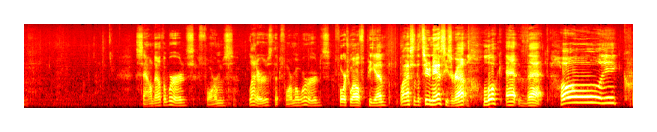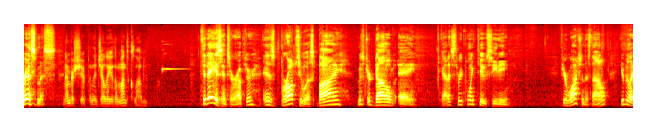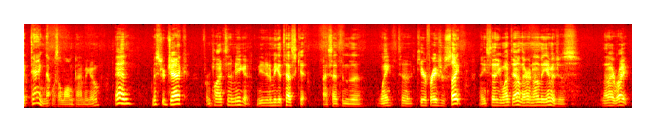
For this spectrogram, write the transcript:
Sound out the words. Forms letters that form a words. 4:12 p.m. Last of the two nasties are out. Look at that. Holy Christmas! Membership in the Jelly of the Month Club. Today's interrupter is brought to us by Mr. Donald A. Got his 3.2 CD. If you're watching this, Donald, you'll be like, dang, that was a long time ago. And Mr. Jack from Pints and Amiga needed an Amiga test kit. I sent him the link to Keir Fraser's site, and he said he went down there and none of the images that I write.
